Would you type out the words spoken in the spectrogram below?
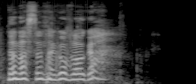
Do następnego vloga.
